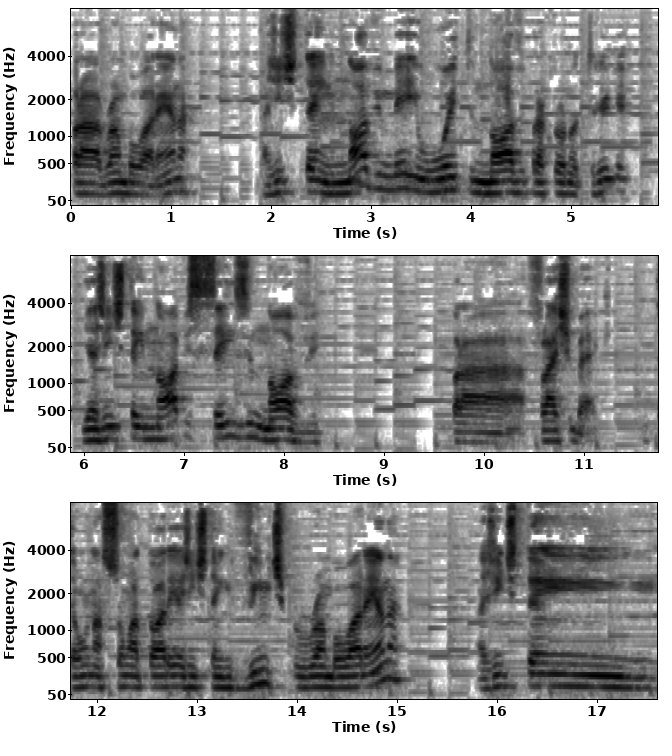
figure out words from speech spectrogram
para Rumble Arena. A gente tem 9689 para Chrono Trigger e a gente tem 969 para Flashback. Então, na somatória, a gente tem 20 para Rumble Arena. A gente tem.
